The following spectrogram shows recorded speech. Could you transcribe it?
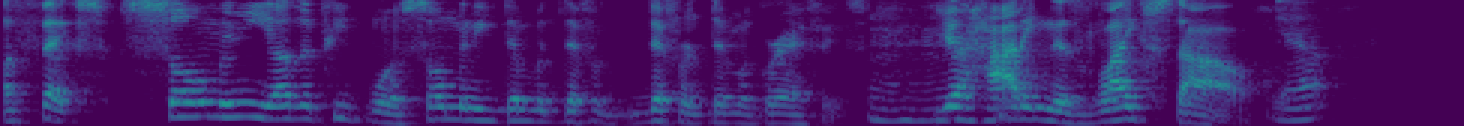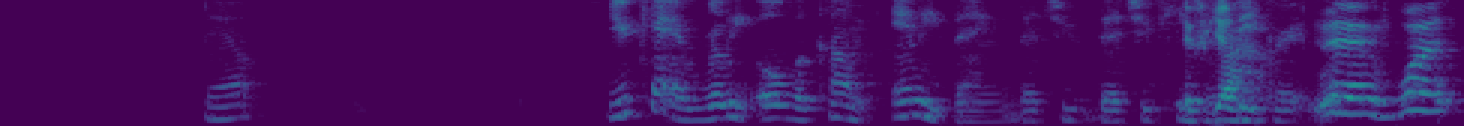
affects so many other people and so many different different, different demographics mm-hmm. you're hiding this lifestyle yeah yeah You can't really overcome anything that you that you keep If a secret. yeah, what?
